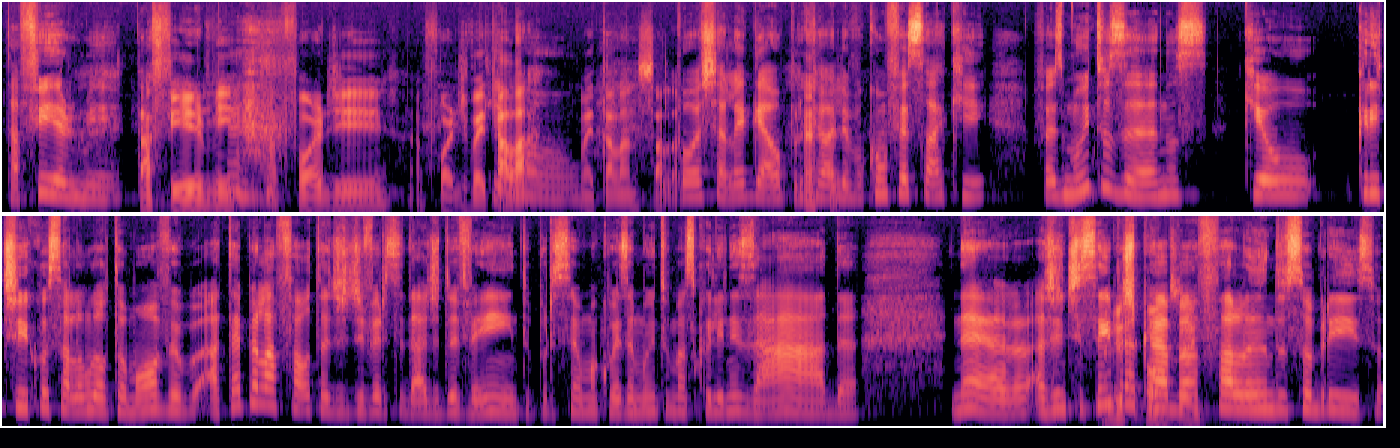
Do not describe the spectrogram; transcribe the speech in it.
tá firme? Tá firme. A Ford, a Ford vai estar tá lá, vai estar tá lá no salão. Poxa, legal, porque olha, eu vou confessar aqui, faz muitos anos que eu critico o salão do automóvel até pela falta de diversidade do evento, por ser uma coisa muito masculinizada né? A gente sempre acaba falando sobre isso.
